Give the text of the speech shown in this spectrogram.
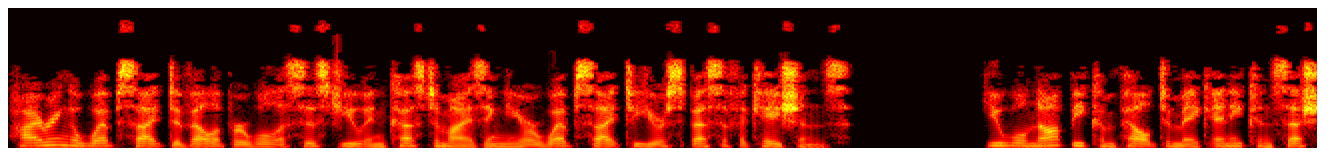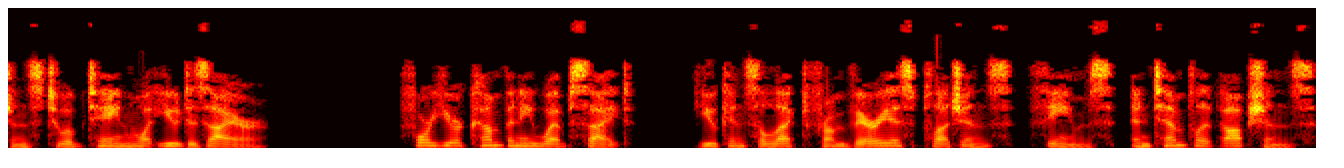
Hiring a website developer will assist you in customizing your website to your specifications. You will not be compelled to make any concessions to obtain what you desire. For your company website, you can select from various plugins, themes, and template options.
